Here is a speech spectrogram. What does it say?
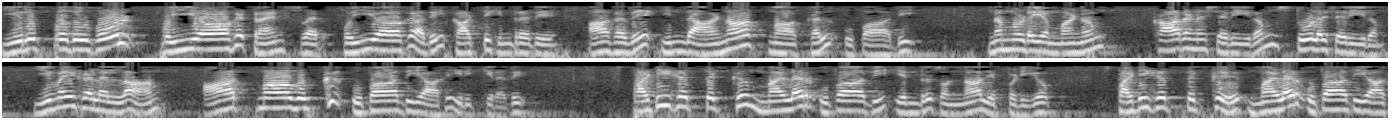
இருப்பது போல் பொய்யாக டிரான்ஸ்பர் பொய்யாக அதில் காட்டுகின்றது. ஆகவே இந்த அனாத்மாக்கள் உபாதி. நம்முடைய மனம் காரண சரீரம் ஸ்தூல சரீரம் இவைகளெல்லாம் ஆத்மாவுக்கு உபாதியாக இருக்கிறது. ஸ்படிகத்துக்கு மலர் உபாதி என்று சொன்னால் எப்படியோ? ஸ்படிகத்துக்கு மலர் உபாதியாக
